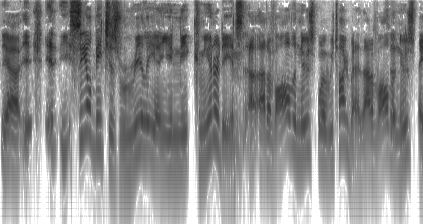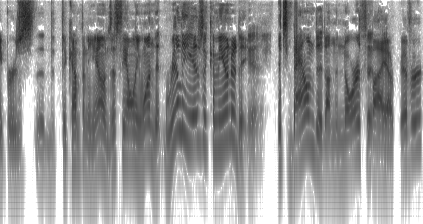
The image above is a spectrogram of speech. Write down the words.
Yeah, it, it, Seal Beach is really a unique community. It's out of all the news. Well, we talked about it. Out of all the Hmm. Newspapers that the company owns, it's the only one that really is a community. yeah. It's bounded on the north So- by a river.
